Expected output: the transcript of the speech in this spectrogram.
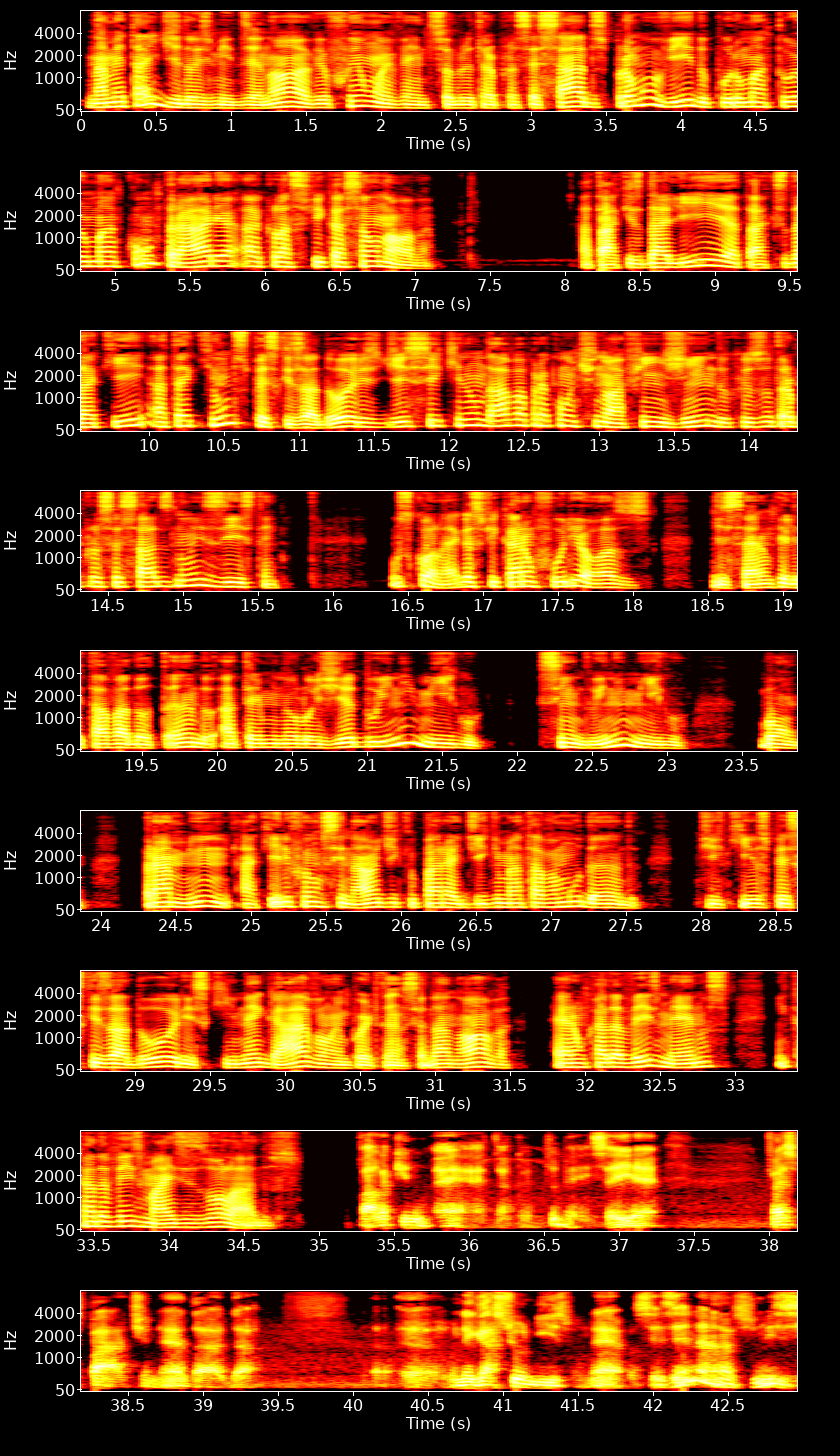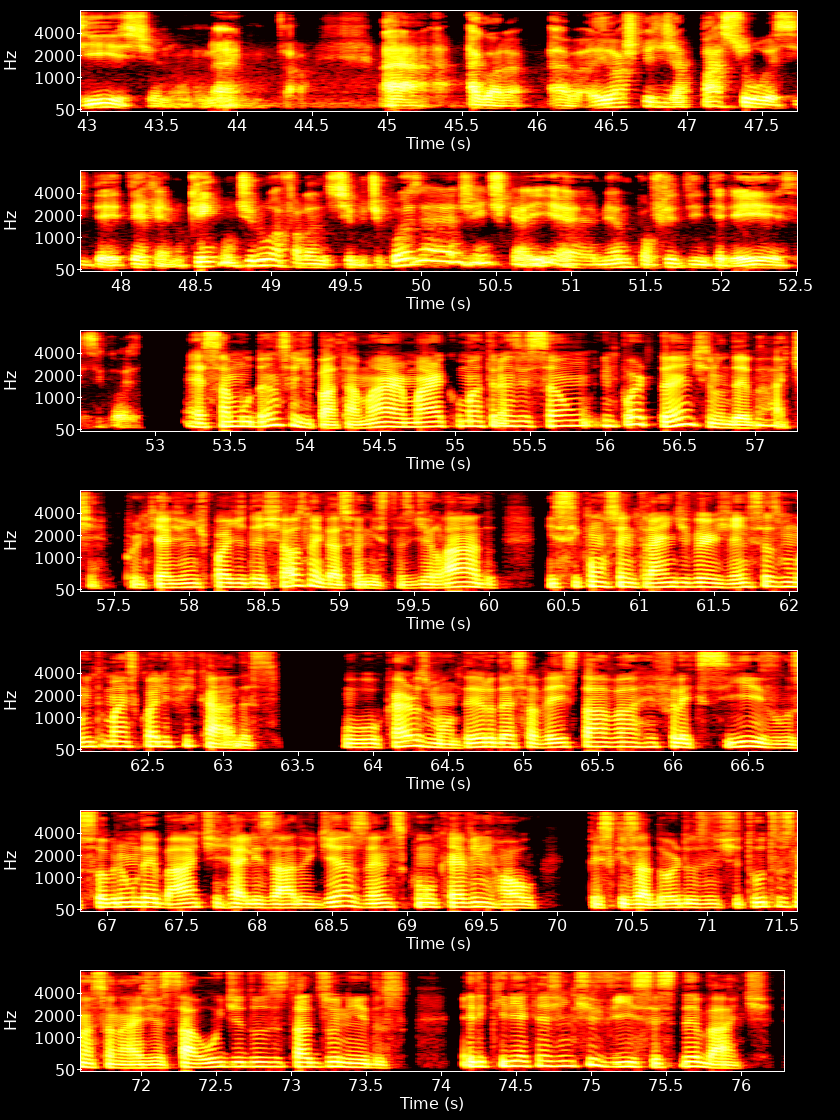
Na metade de 2019, eu fui a um evento sobre ultraprocessados promovido por uma turma contrária à classificação nova. Ataques dali, ataques daqui, até que um dos pesquisadores disse que não dava para continuar fingindo que os ultraprocessados não existem. Os colegas ficaram furiosos. Disseram que ele estava adotando a terminologia do inimigo. Sim, do inimigo. Bom, para mim, aquele foi um sinal de que o paradigma estava mudando, de que os pesquisadores que negavam a importância da nova eram cada vez menos e cada vez mais isolados. Fala que não é, tá tudo bem, isso aí é faz parte né, da, da uh, o negacionismo, né? Você dizer, não, isso não existe, não, né? Tal. Ah, agora, eu acho que a gente já passou esse terreno. Quem continua falando esse tipo de coisa é a gente que aí é mesmo conflito de interesse, essa coisa. Essa mudança de patamar marca uma transição importante no debate, porque a gente pode deixar os negacionistas de lado e se concentrar em divergências muito mais qualificadas. O Carlos Monteiro dessa vez estava reflexivo sobre um debate realizado dias antes com o Kevin Hall, pesquisador dos Institutos Nacionais de Saúde dos Estados Unidos. Ele queria que a gente visse esse debate.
